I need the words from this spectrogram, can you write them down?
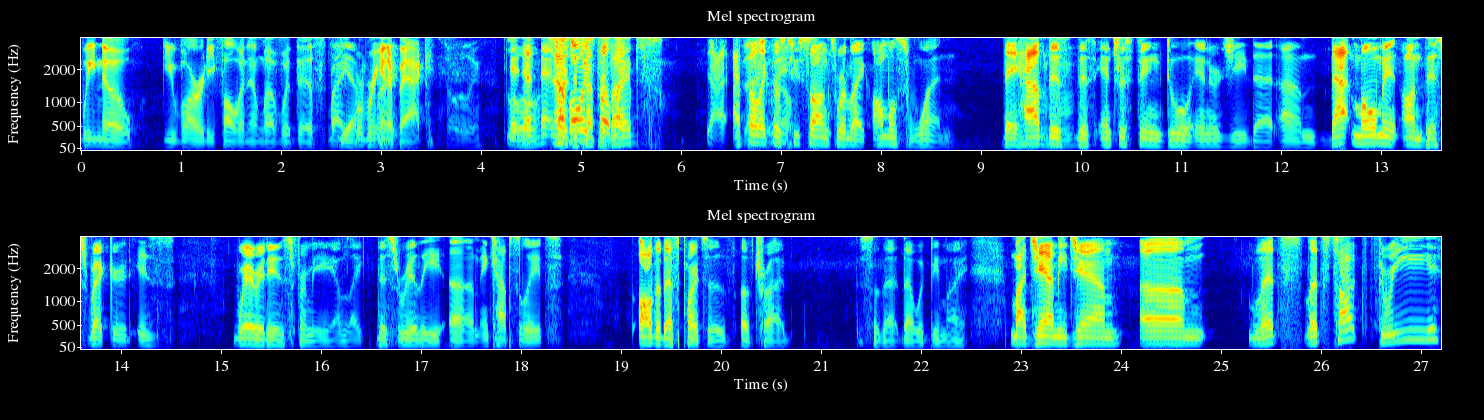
we know you've already fallen in love with this. Right. Yeah. We're bringing Right. it back. Totally. And- Little and I've always Pepper felt like- vibes. Yeah, I I felt like those two songs were like almost one. They have this this interesting dual energy that um, that moment on this record is where it is for me. I'm like this really um, encapsulates all the best parts of, of Tribe. So that that would be my my jammy jam. Um, let's let's talk three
